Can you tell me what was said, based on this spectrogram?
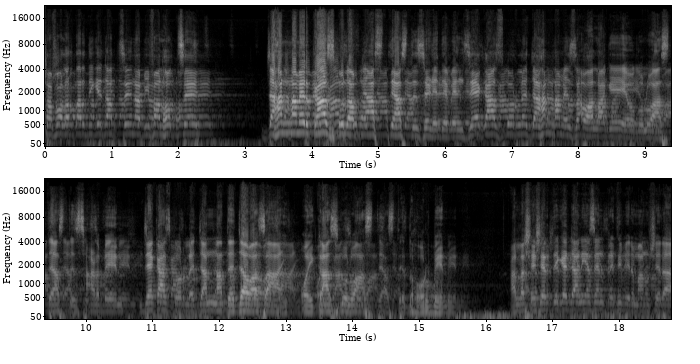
সফলতার দিকে যাচ্ছে না বিফল হচ্ছে? জাহান্নামের কাজগুলো আপনি আস্তে আস্তে ছেড়ে দেবেন। যে কাজ করলে জাহান্নামে যাওয়া লাগে, ওগুলো আস্তে আস্তে ছাড়বেন। যে কাজ করলে জান্নাতে যাওয়া যায়, ওই কাজগুলো আস্তে আস্তে ধরবেন। আল্লাহ শেষের দিকে জানিয়েছেন পৃথিবীর মানুষেরা,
